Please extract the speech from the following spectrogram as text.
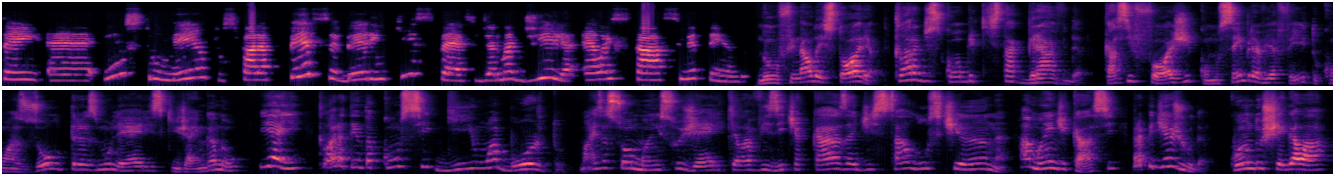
tem é, instrumentos para perceber em que espécie de armadilha ela está se metendo. No final da história, Clara descobre que está grávida Cassie foge, como sempre havia feito, com as outras mulheres que já enganou. E aí, Clara tenta conseguir um aborto, mas a sua mãe sugere que ela visite a casa de Salustiana, a mãe de Cassie, para pedir ajuda. Quando chega lá,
